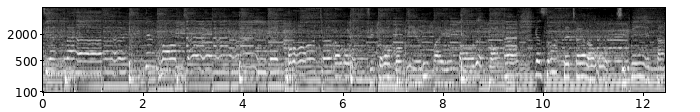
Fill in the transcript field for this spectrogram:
เสียงลายยังหอมใจเมื่อขอเจ้าสิโทรบอกมีหรือไปต่อเรื่องของเขาก็สุดแต่เจ้าสิเมตตา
